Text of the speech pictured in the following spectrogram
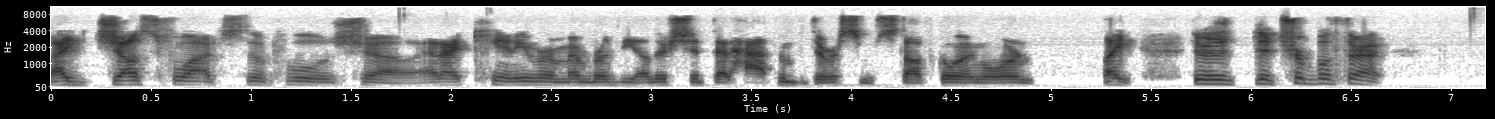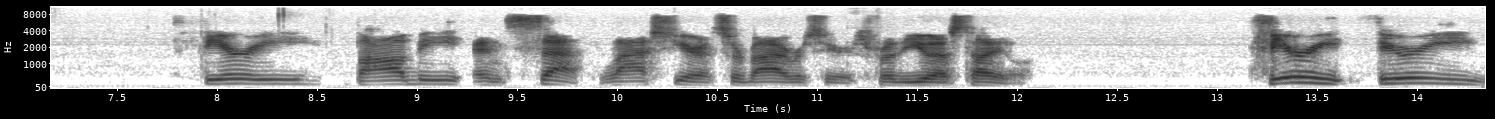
I just watched the full show and I can't even remember the other shit that happened, but there was some stuff going on. Like there's the triple threat. Theory, Bobby, and Seth last year at Survivor Series for the US title. Theory Theory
